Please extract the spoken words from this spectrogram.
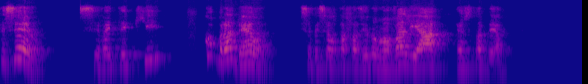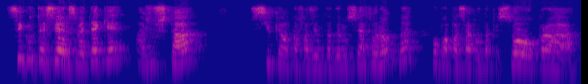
Terceiro, você vai ter que cobrar dela, saber se ela está fazendo ou não, avaliar o resultado dela. Segundo, terceiro, você vai ter que ajustar se o que ela está fazendo está dando certo ou não, né? Ou para passar para outra pessoa, ou para,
